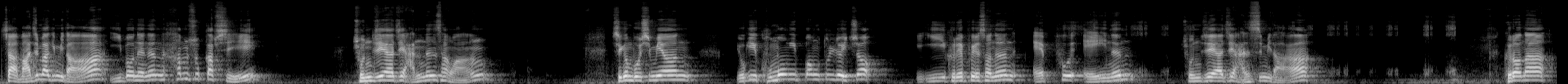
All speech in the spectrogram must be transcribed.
자, 마지막입니다. 이번에는 함수값이 존재하지 않는 상황. 지금 보시면 여기 구멍이 뻥 뚫려 있죠? 이 그래프에서는 FA는 존재하지 않습니다. 그러나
